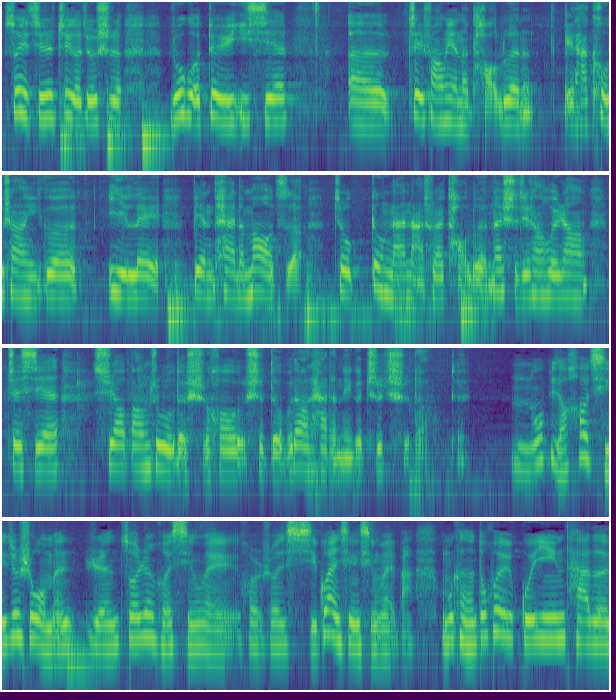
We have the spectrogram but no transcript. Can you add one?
所以其实这个就是，如果对于一些，呃这方面的讨论，给他扣上一个。异类、变态的帽子就更难拿出来讨论，那实际上会让这些需要帮助的时候是得不到他的那个支持的，对。嗯，我比较好奇，就是我们人做任何行为，或者说习惯性行为吧，我们可能都会归因他的，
